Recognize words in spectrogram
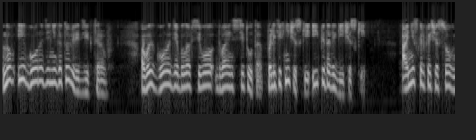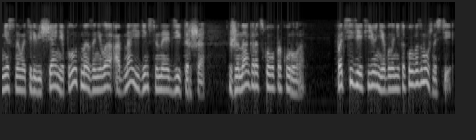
Но в их городе не готовили дикторов. В их городе было всего два института — политехнический и педагогический. А несколько часов местного телевещания плотно заняла одна единственная дикторша, жена городского прокурора. Подсидеть ее не было никакой возможности.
